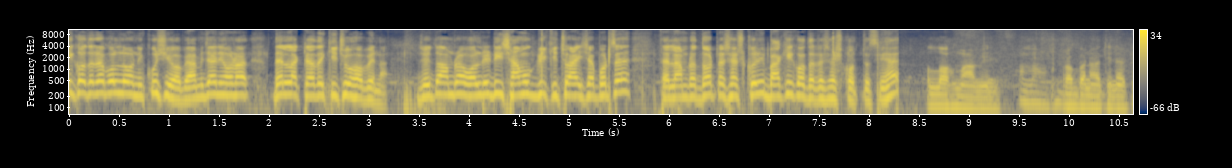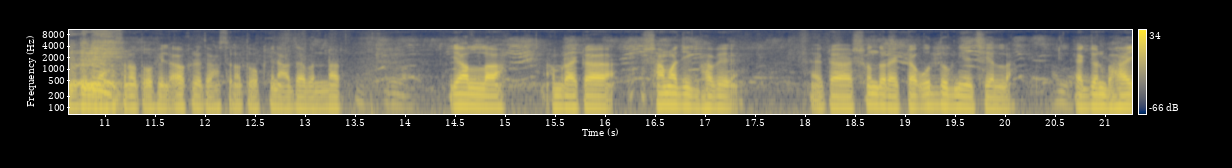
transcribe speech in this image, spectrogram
এই কথাটা বললে উনি খুশি হবে আমি জানি ওনার দেড় লাখ টাকাতে কিছু হবে না যেহেতু আমরা অলরেডি সামগ্রী কিছু আইসা পড়ছে তাহলে আমরা দরটা শেষ করি বাকি কথাটা শেষ করতেছি হ্যাঁ اللهم آمين ربنا آتنا في الدنيا حسنة وفي الآخرة حسنة وقنا عذاب النار ইয়া আল্লাহ আমরা একটা সামাজিকভাবে একটা সুন্দর একটা উদ্যোগ নিয়েছি আল্লাহ। একজন ভাই,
